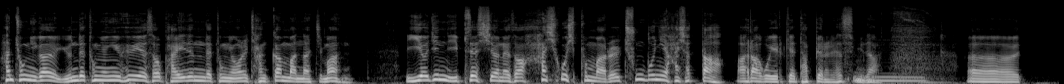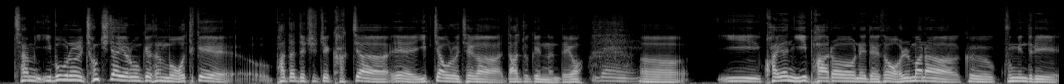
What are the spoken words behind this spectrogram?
한 총리가 윤 대통령이 회의에서 바이든 대통령을 잠깐 만났지만 이어진 입세시연에서 하시고 싶은 말을 충분히 하셨다라고 이렇게 답변을 했습니다. 음. 어, 참 이 부분을 청취자 여러분께서는 뭐 어떻게 받아들일지 각자의 입장으로 제가 놔두겠는데요. 네. 어, 이 과연 이 발언에 대해서 얼마나 그 국민들이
